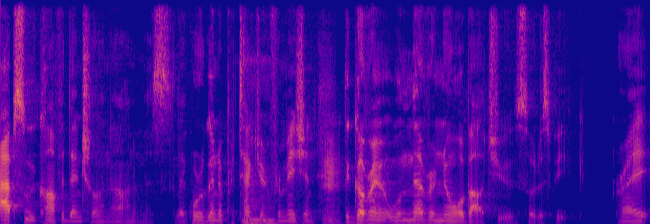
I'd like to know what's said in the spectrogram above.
absolutely confidential and anonymous. Like we're going to protect your information. The government will never know about you, so to speak, right?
